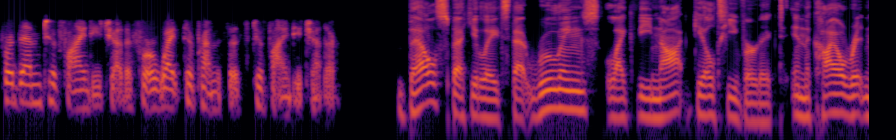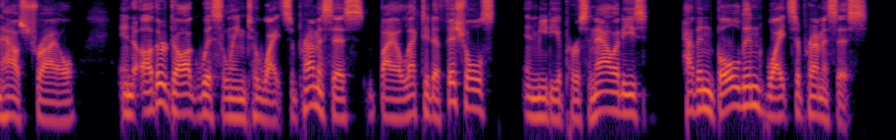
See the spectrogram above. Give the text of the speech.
for them to find each other, for white supremacists to find each other. Bell speculates that rulings like the not guilty verdict in the Kyle Rittenhouse trial and other dog whistling to white supremacists by elected officials and media personalities have emboldened white supremacists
